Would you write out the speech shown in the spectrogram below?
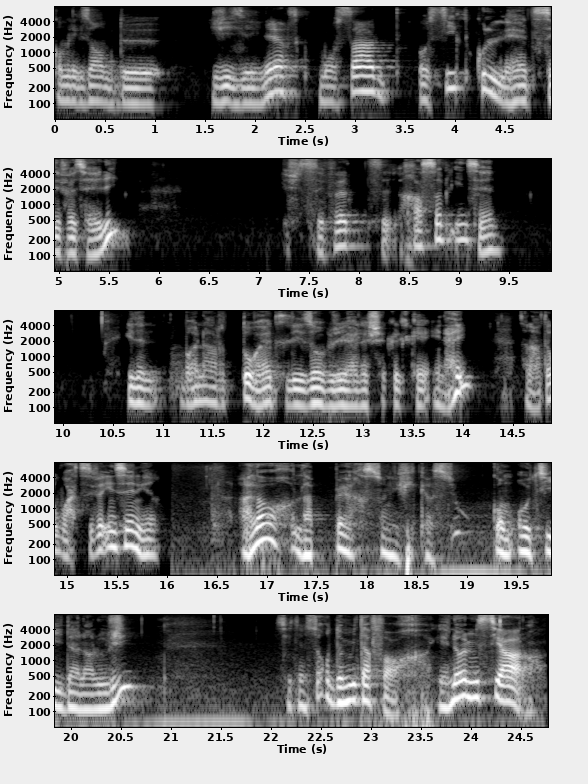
comme l'exemple de gisait inerte, موصاد hostile كل هاد الصفات هذه صفات خاصة بالإنسان إذا بغينا نردو هاد لي زوبجي على شكل كائن حي تنعطيو واحد الصفة إنسانية Alors, la personnification comme outil d'analogie, c'est une sorte de métaphore. Il y a une istiara.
